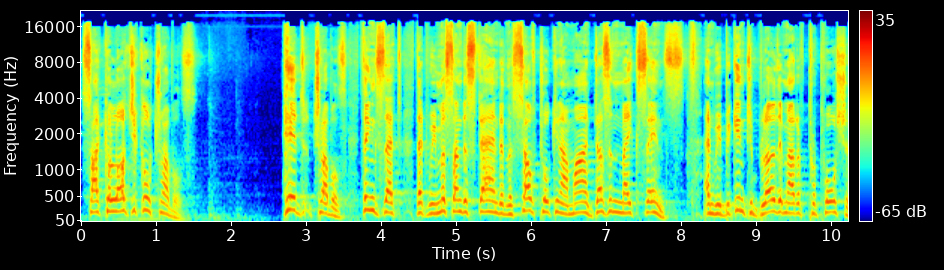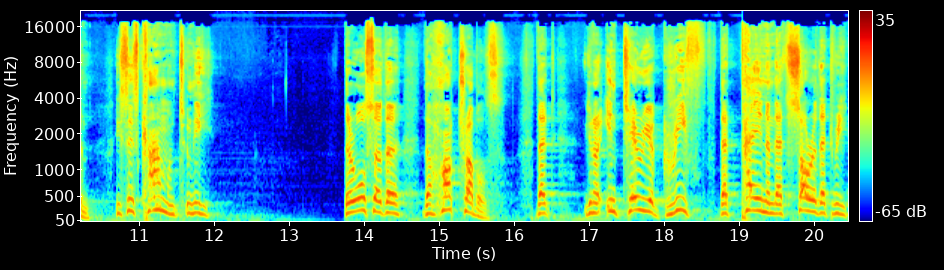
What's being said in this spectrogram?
psychological troubles, head troubles, things that, that we misunderstand, and the self talk in our mind doesn't make sense. And we begin to blow them out of proportion. He says, Come unto me. There are also the, the heart troubles, that, you know, interior grief that pain and that sorrow that we,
